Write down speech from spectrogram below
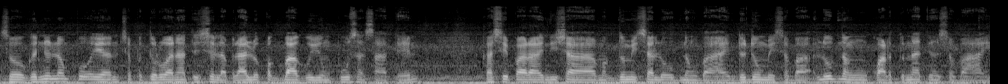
So ganyan lang po yan, sa paturuan natin sila, lalo pag bago yung pusa sa atin. Kasi para hindi siya magdumi sa loob ng bahay, dudumi sa ba loob ng kwarto natin sa bahay.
